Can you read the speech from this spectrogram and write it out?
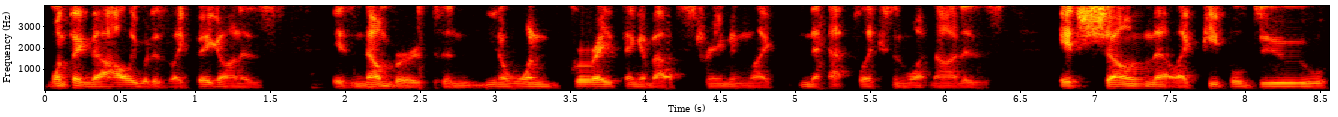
one thing that Hollywood is like big on is is numbers, and you know one great thing about streaming like Netflix and whatnot is it's shown that like people do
